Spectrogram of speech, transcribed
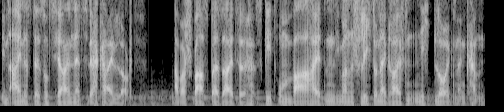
in eines der sozialen Netzwerke einloggt. Aber Spaß beiseite, es geht um Wahrheiten, die man schlicht und ergreifend nicht leugnen kann.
